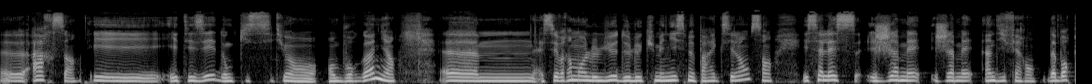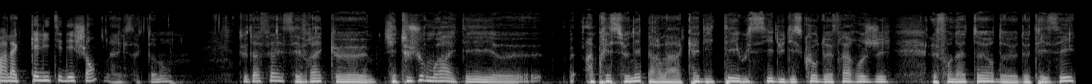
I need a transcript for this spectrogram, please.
euh, Ars et, et Thésée, donc qui se situe en, en Bourgogne, euh, c'est vraiment le lieu de l'œcuménisme par excellence. hein, et ça laisse jamais, jamais indifférent. D'abord par la qualité des chants. Exactement. Tout à fait. C'est vrai que j'ai toujours, moi, été impressionné par la qualité aussi du discours de Frère Roger, le fondateur de, de Thésée,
